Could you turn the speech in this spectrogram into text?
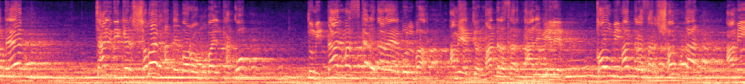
অতএব চারিদিকের সবার হাতে বড় মোবাইল থাকুক। তুমি তার মাঝখানে দাঁড়ায় বলবা আমি একজন মাদ্রাসার তালিব এলেন কৌমি মাদ্রাসার সন্তান আমি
